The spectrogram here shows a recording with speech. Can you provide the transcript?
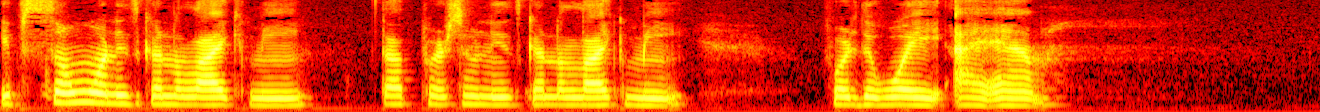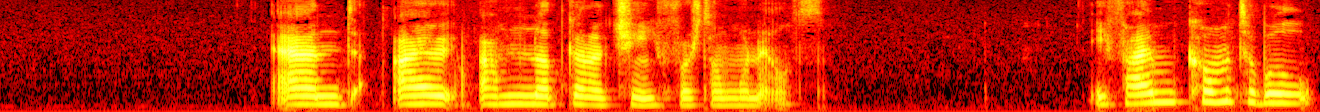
If someone is gonna like me that person is gonna like me for the way I am. And I I'm not gonna change for someone else. If I'm comfortable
